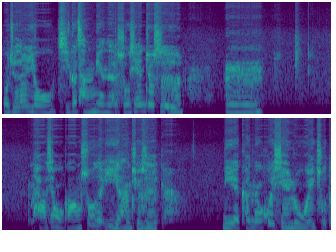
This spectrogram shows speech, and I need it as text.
我觉得有几个层面的，首先就是嗯。好像我刚刚说的一样，就是你也可能会先入为主的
